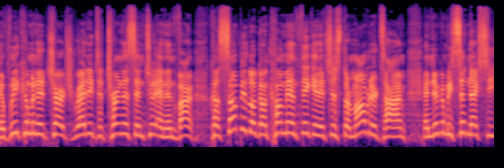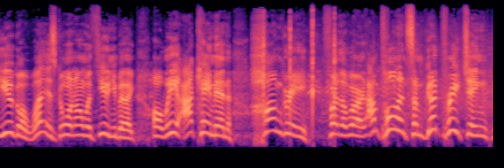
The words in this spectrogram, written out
if we come into church ready to turn this into an environment. Because some people are going to come in thinking it's just thermometer time, and they're going to be sitting next to you, go, what is going on with you? And you'll be like, oh, we, I came in hungry for the word. I'm pulling some good preaching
